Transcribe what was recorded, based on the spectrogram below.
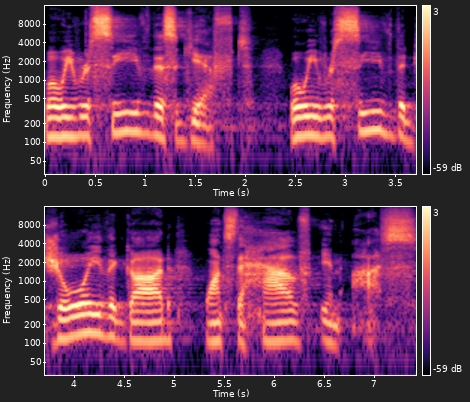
Will we receive this gift? Will we receive the joy that God wants to have in us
